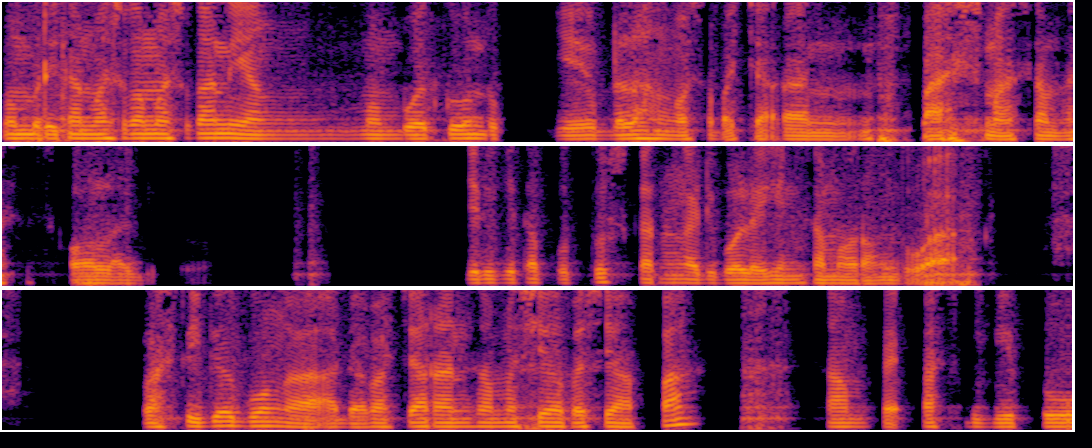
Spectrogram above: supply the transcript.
memberikan masukan-masukan yang membuat gue untuk ya udahlah nggak usah pacaran pas masa-masa sekolah gitu. Jadi kita putus karena nggak dibolehin sama orang tua. Kelas 3 gue nggak ada pacaran sama siapa-siapa sampai pas begitu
